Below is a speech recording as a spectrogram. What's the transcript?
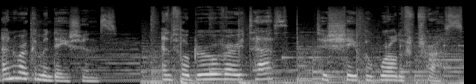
and recommendations, and for Bureau Veritas to shape a world of trust.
